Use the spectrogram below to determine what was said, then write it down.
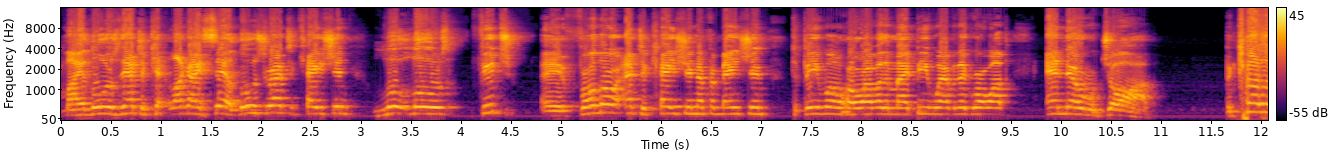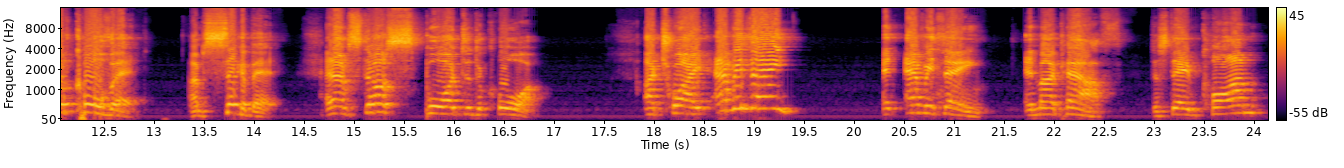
might lose their. Like I said, lose their education, lose future a further education information to people, whoever they might be, wherever they grow up, and their job because of COVID. I'm sick of it, and I'm still spoiled to the core. I tried everything and everything in my path to stay calm,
